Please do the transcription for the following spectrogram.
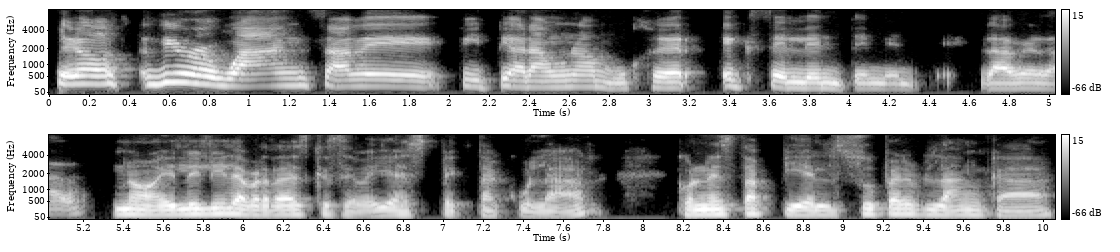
pero Vera Wang sabe fitear a una mujer excelentemente, la verdad. No, y Lily la verdad es que se veía espectacular, con esta piel súper blanca,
